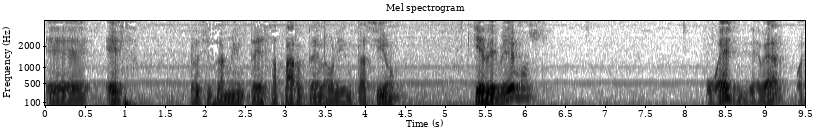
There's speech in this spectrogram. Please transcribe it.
eh, es precisamente esa parte de la orientación que debemos, o es mi deber, pues,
